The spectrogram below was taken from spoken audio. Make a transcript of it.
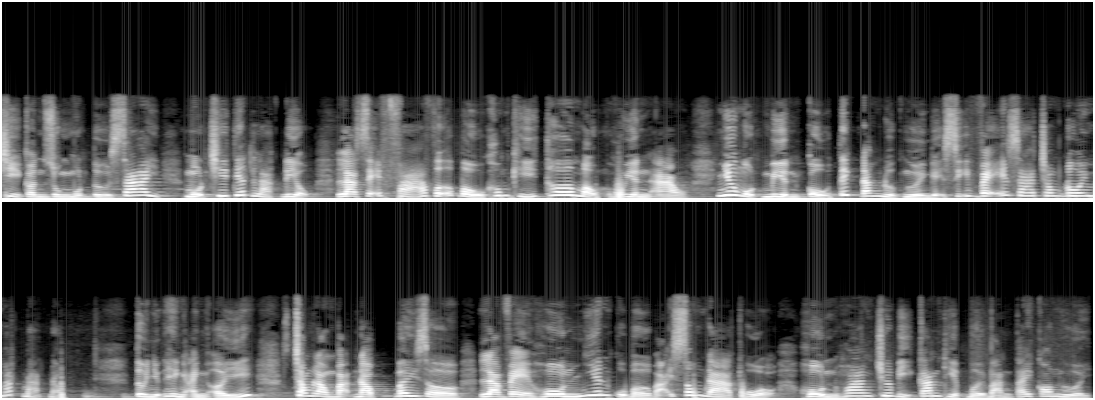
chỉ cần dùng một từ sai, một chi tiết lạc điệu là sẽ phá vỡ bầu không khí thơ mộng huyền ảo như một miền cổ tích đang được người nghệ sĩ vẽ ra trong đôi mắt bạn đọc. Từ những hình ảnh ấy, trong lòng bạn đọc bây giờ là vẻ hồn nhiên của bờ bãi sông Đà Thủa, hồn hoang chưa bị can thiệp bởi bàn tay con người.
